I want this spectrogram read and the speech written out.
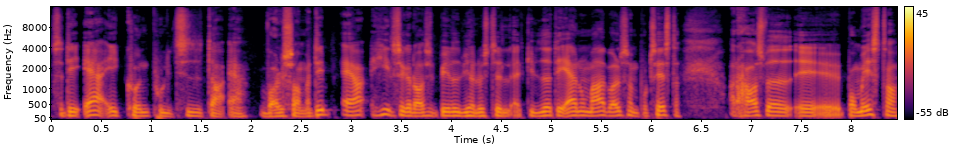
så det er ikke kun politiet, der er voldsomme. Og det er helt sikkert også et billede, vi har lyst til at give videre. Det er nogle meget voldsomme protester, og der har også været øh, borgmestre,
